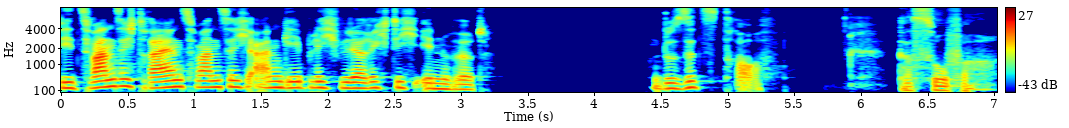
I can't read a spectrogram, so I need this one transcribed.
die 2023 angeblich wieder richtig in wird. Und du sitzt drauf. Das Sofa.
